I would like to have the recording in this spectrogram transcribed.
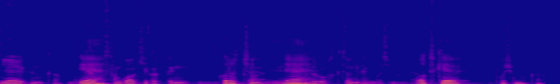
예, 그러니까 뭐 예. 상고가 기각된 그렇죠. 거니까요. 예, 예. 그대로 확정이 된 것입니다. 어떻게 보십니까?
